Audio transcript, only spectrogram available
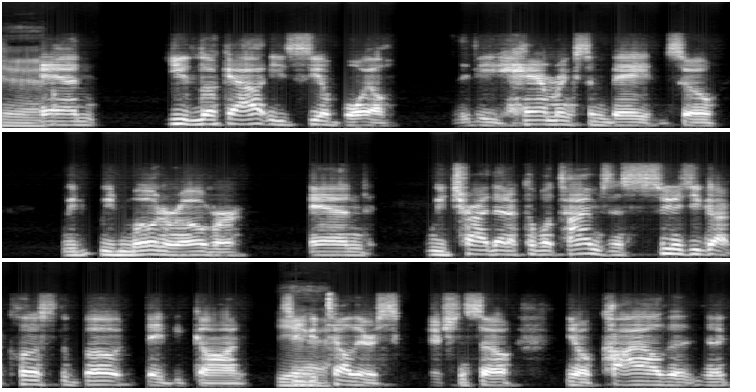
Yeah. And you'd look out and you'd see a boil. They'd be hammering some bait. So we'd, we'd motor over and we tried that a couple of times. And as soon as you got close to the boat, they'd be gone. Yeah. So you could tell they were skittish. And so, you know, Kyle, the, the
